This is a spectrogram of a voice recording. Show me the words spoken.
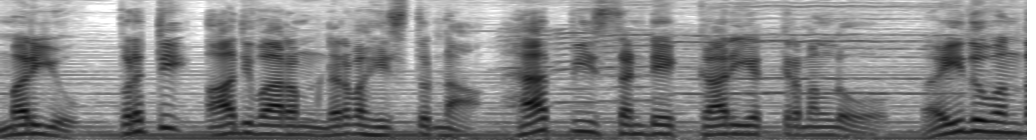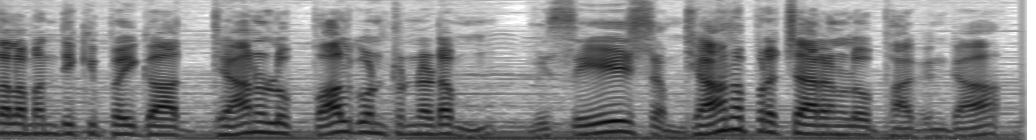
మరియు ప్రతి ఆదివారం నిర్వహిస్తున్న హ్యాపీ సండే కార్యక్రమంలో ఐదు వందల మందికి పైగా ధ్యానులు పాల్గొంటుండడం విశేషం. ధ్యాన ప్రచారంలో భాగంగా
